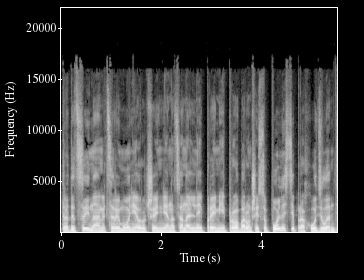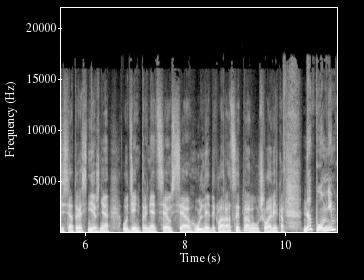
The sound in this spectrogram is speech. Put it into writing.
Традыцыйна цырымонія ўручэння нацыянальнай прэміі праваабарончай супольнасці праходзіла 10 снежня у дзень прыняцця ўсеагульнай дэкларацыі правоў чалавека. Напомним,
